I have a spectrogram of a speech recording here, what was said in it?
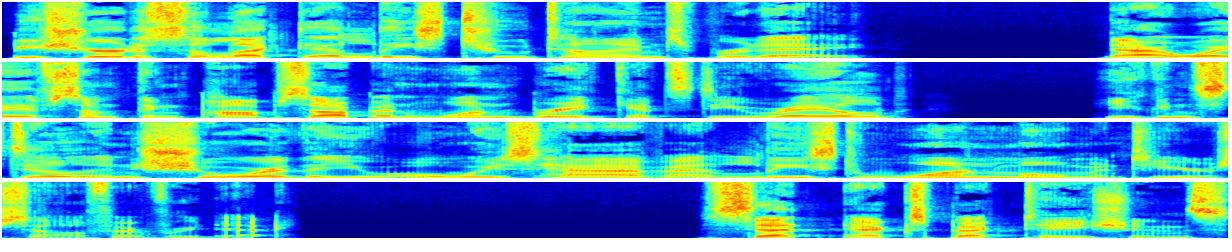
be sure to select at least two times per day. That way, if something pops up and one break gets derailed, you can still ensure that you always have at least one moment to yourself every day. Set expectations.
